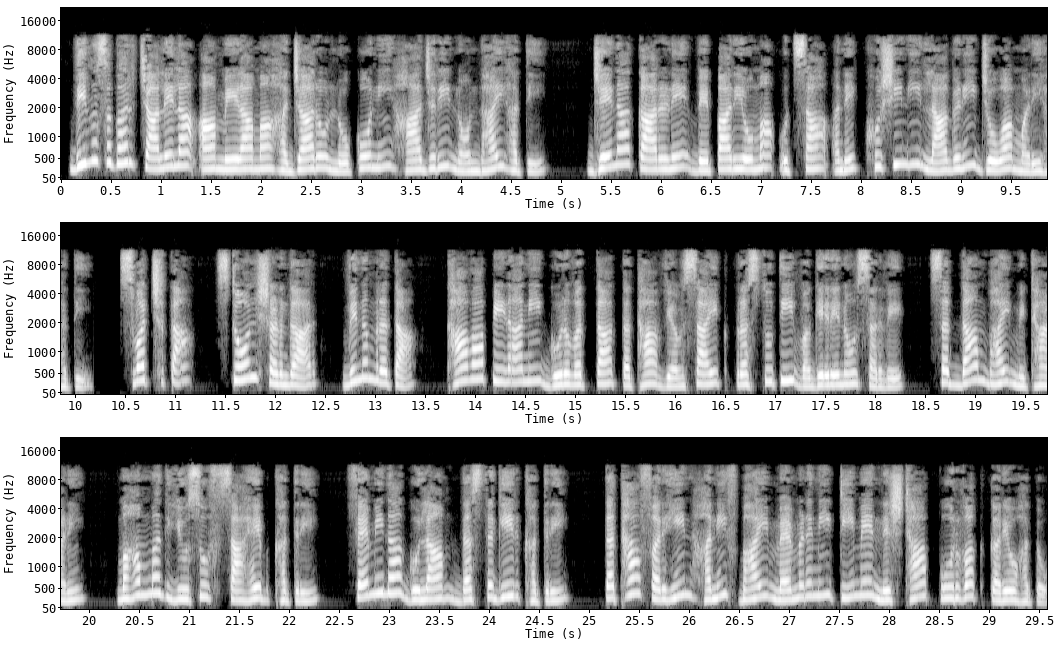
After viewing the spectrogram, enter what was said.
દિવસભર ચાલેલા આ મેળામાં હજારો લોકોની હાજરી નોંધાઈ હતી, જેના કારણે વેપારીઓમાં ઉત્સાહ અને ખુશીની લાગણી જોવા મળી હતી. સ્વચ્છતા, સ્ટોલ શણગાર, વિનમ્રતા, ખાવાપીણાની ગુણવત્તા તથા વ્યવસાયિક પ્રસ્તુતિ વગેરેનો સર્વે, સદ્દામભાઈ મીઠાણી મોહમ્મદ યુસુફ સાહેબ ખત્રી, ફેમિના ગુલામ દસ્તગીર ખત્રી તથા ફરહીન હનીફભાઈ મેમણની ટીમે નિષ્ઠાપૂર્વક કર્યો હતો.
